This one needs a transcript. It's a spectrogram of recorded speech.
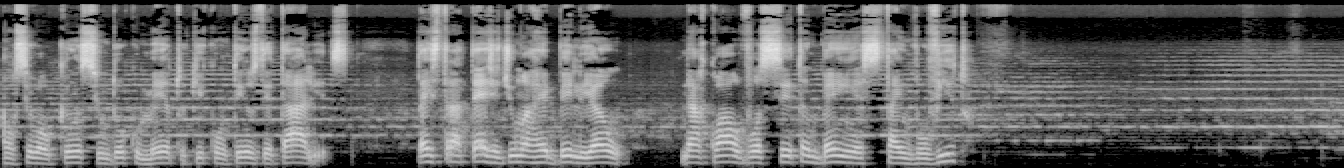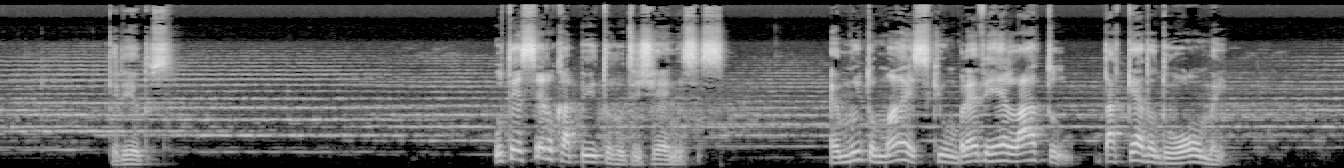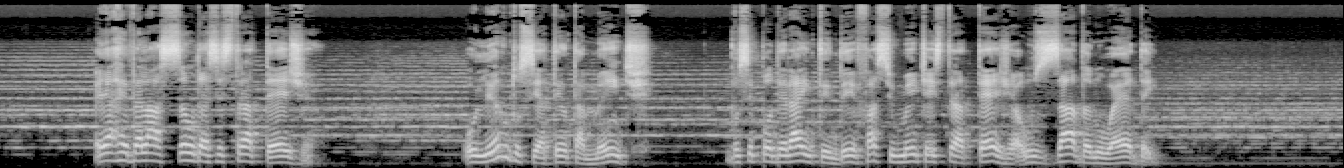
ao seu alcance um documento que contém os detalhes da estratégia de uma rebelião na qual você também está envolvido? Queridos, o terceiro capítulo de Gênesis é muito mais que um breve relato da queda do homem. É a revelação dessa estratégia. Olhando-se atentamente, você poderá entender facilmente a estratégia usada no Éden.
